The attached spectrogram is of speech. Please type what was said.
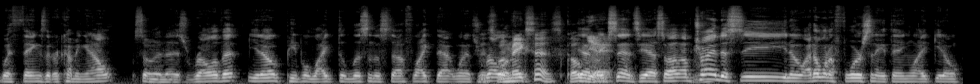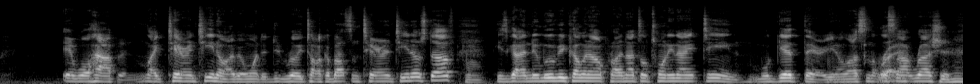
with things that are coming out so that mm-hmm. it's relevant. You know, people like to listen to stuff like that when it's This relevant. one makes sense. Go Yeah, it makes sense. Yeah, so I'm, I'm mm-hmm. trying to see. You know, I don't want to force anything. Like you know, it will happen. Like Tarantino, I've been wanting to do, really talk about some Tarantino stuff. Hmm. He's got a new movie coming out, probably not till 2019. We'll get there. You know, let's not, let's not rush it. Mm-hmm.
